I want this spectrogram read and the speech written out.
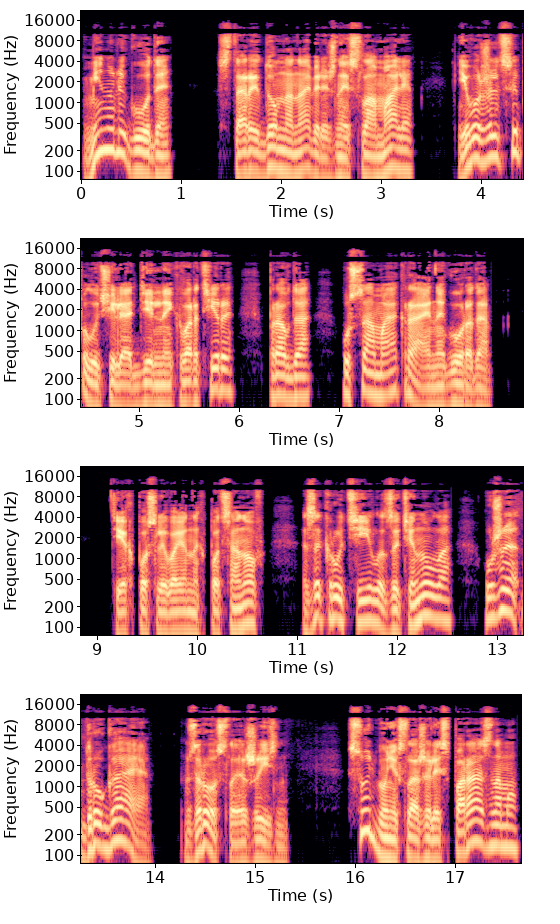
Минули годы. Старый дом на набережной сломали, его жильцы получили отдельные квартиры, правда, у самой окраины города. Тех послевоенных пацанов закрутила, затянула уже другая, взрослая жизнь. Судьбы у них сложились по-разному,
